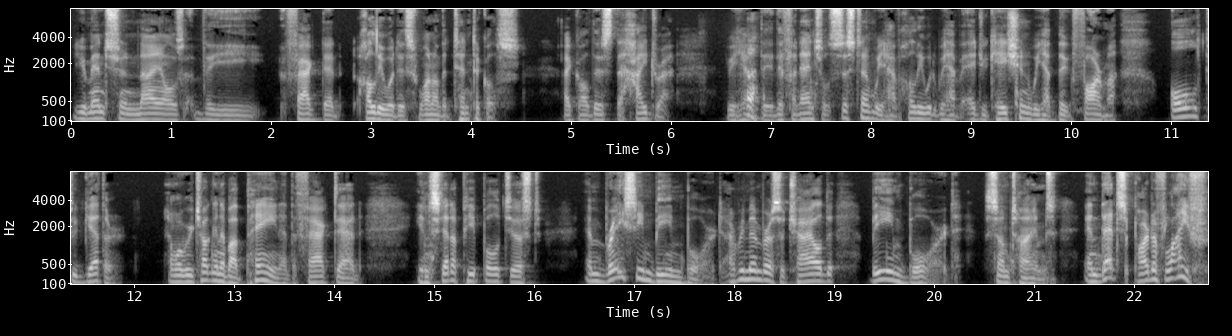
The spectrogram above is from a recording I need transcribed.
You mentioned Niles the fact that Hollywood is one of the tentacles I call this the Hydra. We have the, the financial system, we have Hollywood, we have education, we have big pharma, all together. And when we're talking about pain and the fact that instead of people just embracing being bored, I remember as a child being bored sometimes, and that's part of life.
